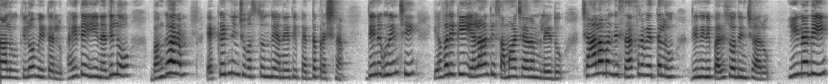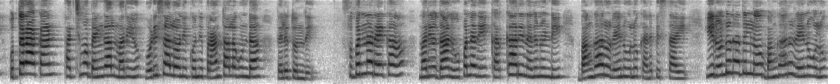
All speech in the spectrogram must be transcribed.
నాలుగు కిలోమీటర్లు. అయితే ఈ నదిలో బంగారం ఎక్కడి నుంచి వస్తుంది అనేది పెద్ద ప్రశ్న. దీని గురించి ఎవరికీ ఎలాంటి సమాచారం లేదు. చాలామంది శాస్త్రవేత్తలు దీనిని పరిశోధించారు. ఈ నది ఉత్తరాఖండ్ పశ్చిమ బెంగాల్ మరియు ఒడిశాలోని కొన్ని ప్రాంతాల గుండా వెళుతుంది. సుబర్ణరేఖ మరియు దాని ఉపనది కర్కారి నది నుండి బంగారు రేణువులు కనిపిస్తాయి. ఈ రెండు నదుల్లో బంగారు రేణువులు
